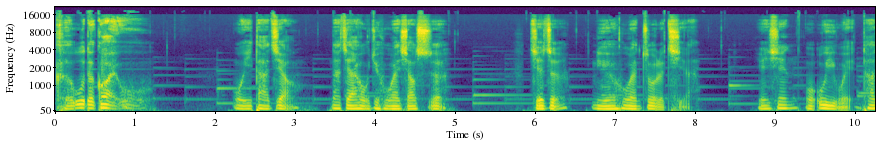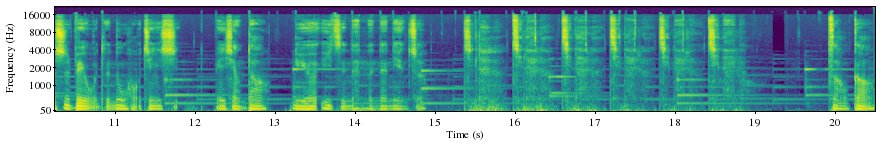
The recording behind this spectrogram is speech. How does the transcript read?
可恶的怪物！”我一大叫，那家伙就忽然消失了。接着，女儿忽然坐了起来。原先我误以为他是被我的怒吼惊醒，没想到女儿一直喃喃的念着：“进来了，进来了，进来了，进来了，进来了，进来了。”糟糕，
